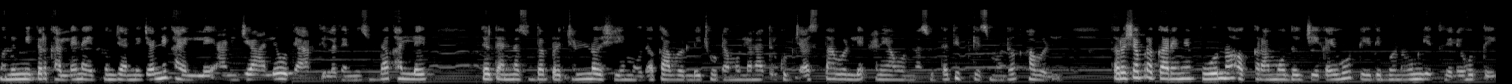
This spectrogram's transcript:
म्हणून मी तर खाल्ले नाहीत पण ज्यांनी ज्यांनी खाल्ले आणि जे आले होते आरतीला त्यांनी सुद्धा खाल्ले. तर त्यांना सुद्धा प्रचंड असे मोदक आवडले. छोट्या मुलांना तर खूप जास्त आवडले आणि आवडना सुद्धा तितकेच मोदक आवडले. तर अशा प्रकारे मी पूर्ण अकरा मोदक जे काही होते ते बनवून घेतलेले होते.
